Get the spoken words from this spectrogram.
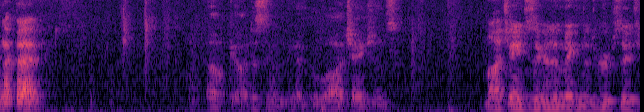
Not bad. Oh god, this is gonna be a lot of changes. A lot of changes are gonna make into the group stage.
